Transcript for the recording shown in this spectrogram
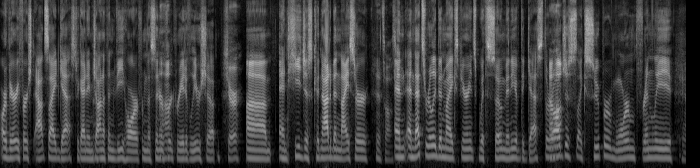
our very first outside guest, a guy named Jonathan Vehar from the Center for Creative Leadership. Sure. Um, and he just could not have been nicer. That's awesome. And and that's really been my experience with so many of the guests. They're Uh-huh. all just like super warm, friendly. Yeah.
